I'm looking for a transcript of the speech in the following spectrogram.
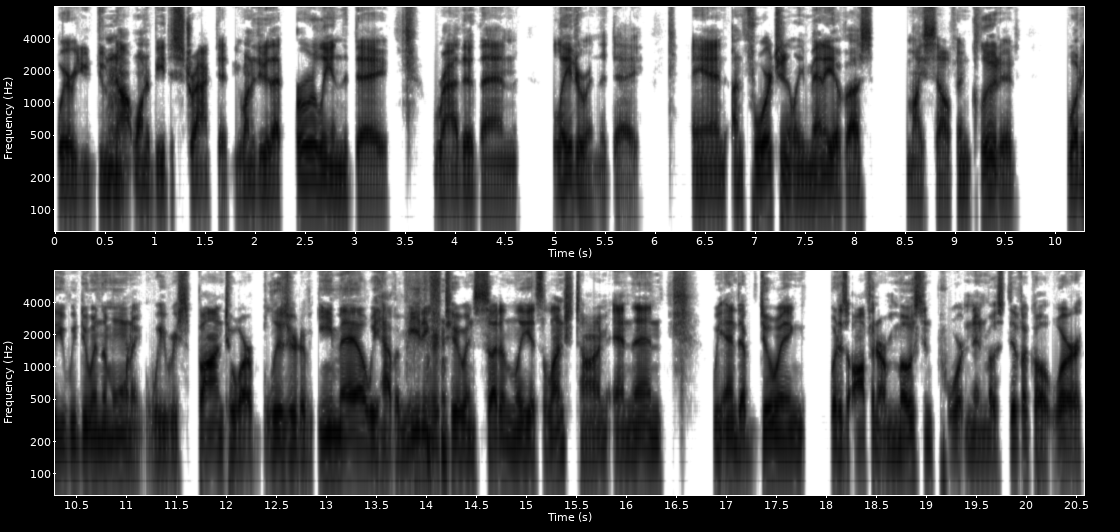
where you do mm. not want to be distracted. You want to do that early in the day rather than later in the day. And unfortunately, many of us, myself included, what do we do in the morning? We respond to our blizzard of email. We have a meeting or two, and suddenly it's lunchtime. And then we end up doing what is often our most important and most difficult work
